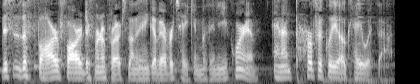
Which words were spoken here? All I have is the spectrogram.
this is a far, far different approach than I think I've ever taken with any aquarium, and I'm perfectly okay with that.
